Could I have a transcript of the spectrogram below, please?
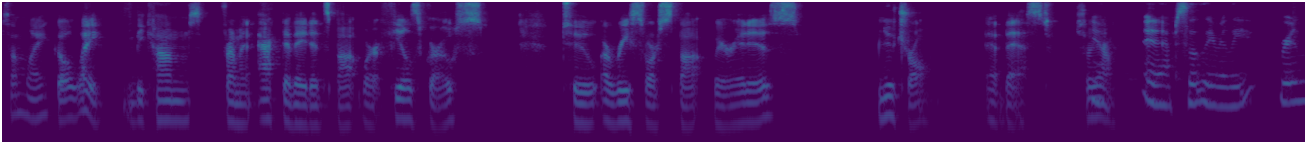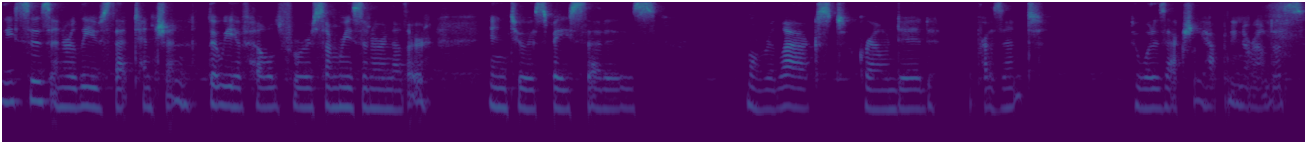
some way, go away. Becomes from an activated spot where it feels gross to a resource spot where it is neutral at best. So, yeah. yeah. It absolutely really releases and relieves that tension that we have held for some reason or another into a space that is more relaxed, grounded, present to what is actually happening around us.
